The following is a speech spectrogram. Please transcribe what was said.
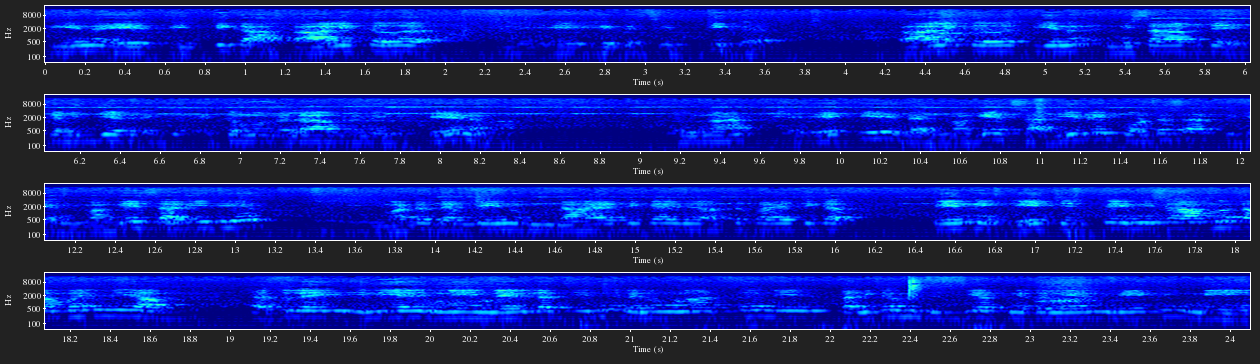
තියෙන ඒ තිට්ටික අකාලිකව ඒක සිත්තික අකාලිකව තියෙන නිසා අපිට එක විදියට එකම වෙලාවකට මේක පේනවා. ඒ වුණාට ඒකේ දැන් මගේ ශරීරයේ කොටසක් කියන්නේ මගේ ශරීරයේ මට දැන් පේන නාය ටිකයි අතපය ටික පේන්නේ. ඒ චිත්‍රය නිසාම තමයි මේ ඇතුලේ එළිය මේ නැවිලා තියෙන්නේ වෙන මොනවද මේ තනිකරම සිද්ධියක් මෙතන යන්නේ මේකෙන් මේ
